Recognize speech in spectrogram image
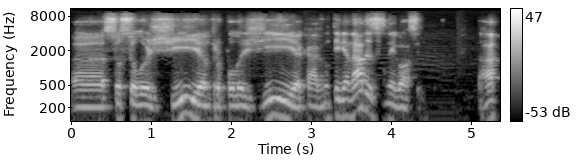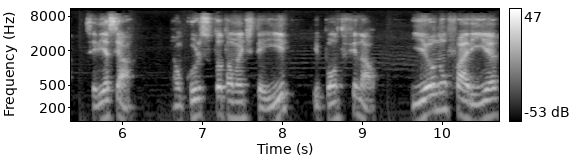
uh, sociologia, antropologia, cara, não teria nada desses negócios, tá? Seria assim, ó, é um curso totalmente TI e ponto final. E eu não faria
